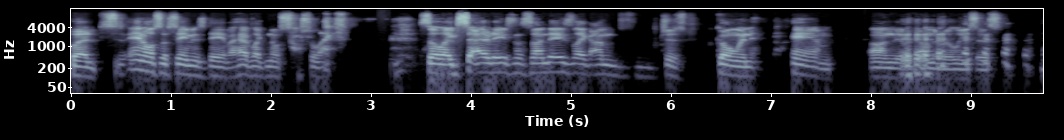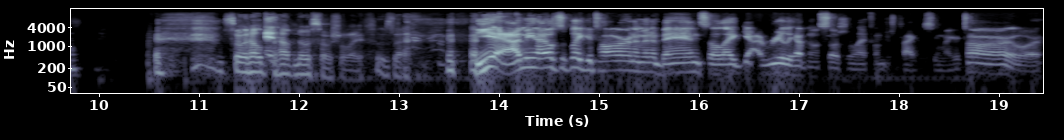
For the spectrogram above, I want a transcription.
But and also same as Dave, I have like no social life. so like Saturdays and Sundays, like I'm just going ham on the on the releases. so it helps to have no social life. Is that? yeah, I mean, I also play guitar and I'm in a band, so like, yeah, I really have no social life. I'm just practicing my guitar, or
